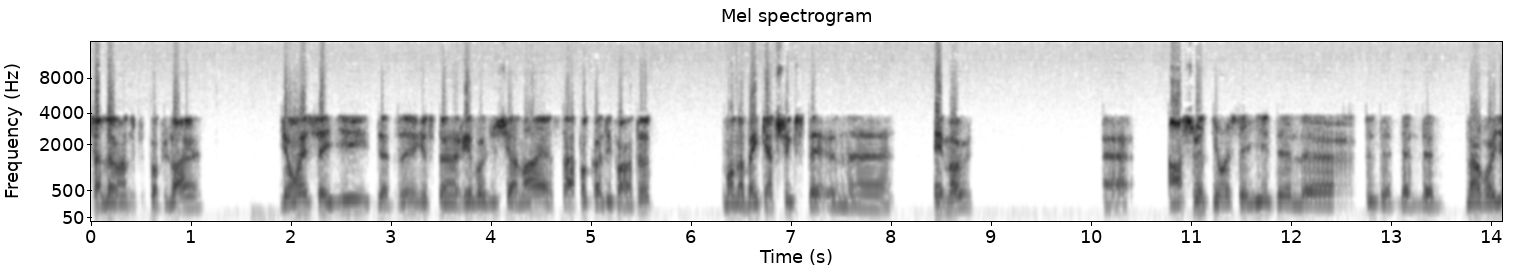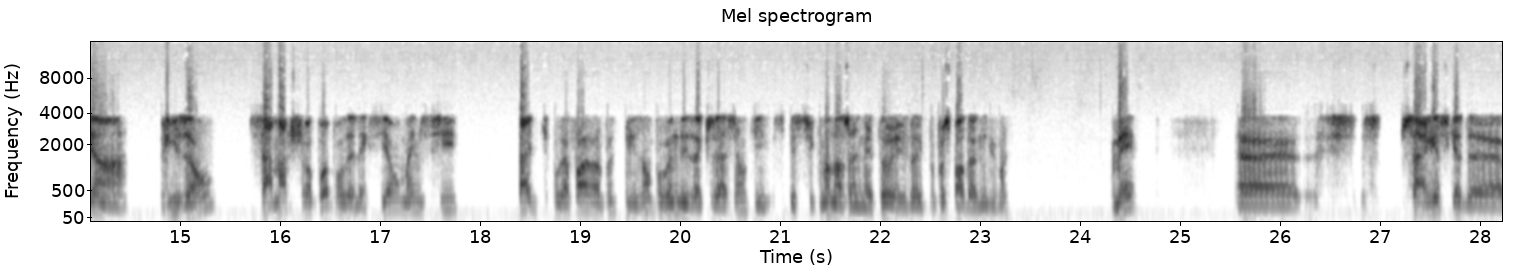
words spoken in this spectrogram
ça l'a rendu plus populaire. Ils ont essayé de dire que c'était un révolutionnaire, ça n'a pas collé pendant tout. Le monde a bien caché que c'était une euh, émeute. Euh, ensuite, ils ont essayé de le de, de- de l'envoyer en prison. Ça marchera pas pour l'élection, même si peut-être qu'il pourrait faire un peu de prison pour une des accusations qui est spécifiquement dans un État, et là, il peut pas se pardonner lui-même. Mais euh, ça risque de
